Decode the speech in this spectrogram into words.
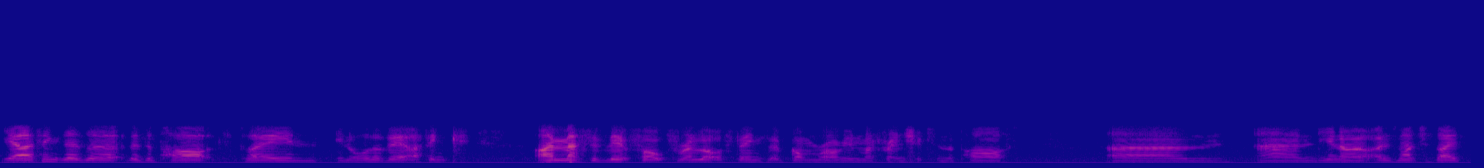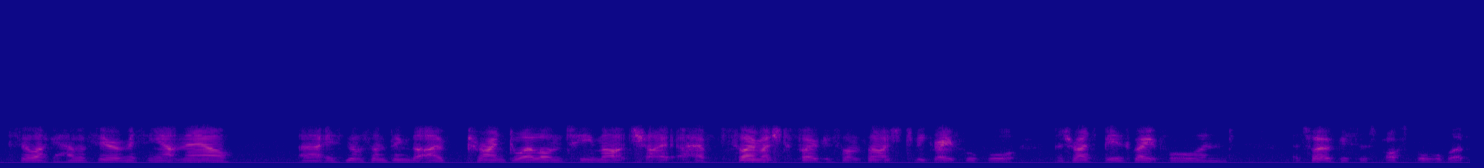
yeah, I think there's a there's a part to play in in all of it. I think I'm massively at fault for a lot of things that have gone wrong in my friendships in the past. Um, and you know, as much as I feel like I have a fear of missing out now, uh, it's not something that I try and dwell on too much. I, I have so much to focus on, so much to be grateful for. I try to be as grateful and as focused as possible, but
